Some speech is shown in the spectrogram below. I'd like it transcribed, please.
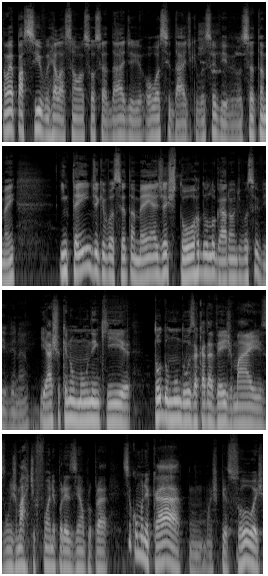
não é passivo em relação à sociedade ou à cidade que você vive. Você também entende que você também é gestor do lugar onde você vive, né? E acho que num mundo em que todo mundo usa cada vez mais um smartphone, por exemplo, para se comunicar com as pessoas,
